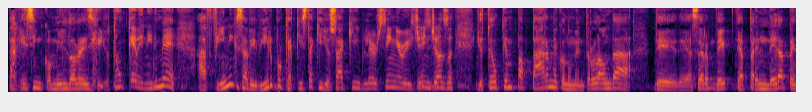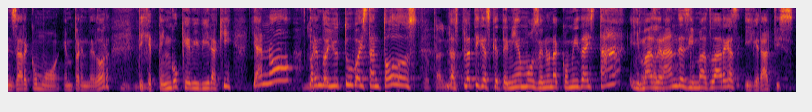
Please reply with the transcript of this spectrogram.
pagué 5 mil dólares. Dije, yo tengo que venirme a Phoenix a vivir, porque aquí está Kiyosaki, Blair Singer y Jane Johnson. Yo tengo que empaparme cuando me entró la onda de, de hacer, de, de aprender a pensar como emprendedor. Dije, tengo que vivir aquí. Ya no, prendo YouTube, ahí están todos. Totalmente. Las pláticas que teníamos en una comida, ahí está. Y más grandes y más largas y gratis.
